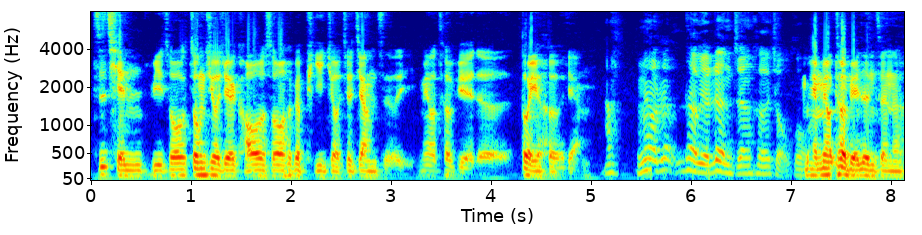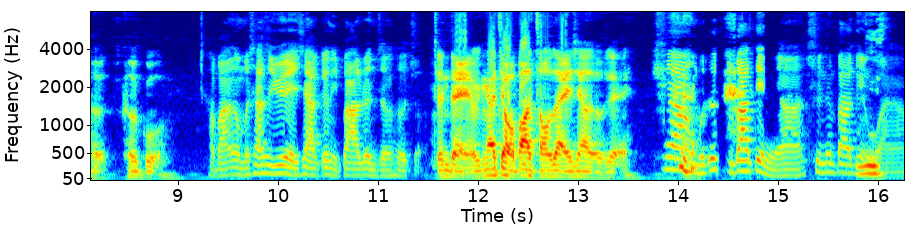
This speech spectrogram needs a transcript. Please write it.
之前比如说中秋节烤肉的时候喝个啤酒就这样子而已，没有特别的对喝这样，啊，没有认特别认真喝酒过吗也没有特别认真的喝喝过。好吧，那我们下次约一下，跟你爸认真喝酒。真的，我应该叫我爸招待一下，对不对？对啊，我们就去爸店里啊，去那爸店玩啊。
